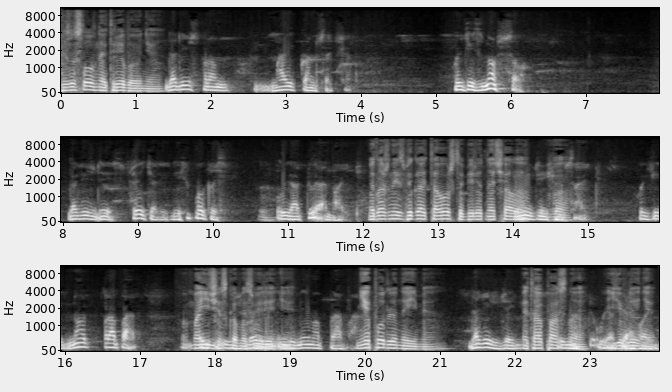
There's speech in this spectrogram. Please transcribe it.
безусловное требование. Which is not so. That is the treachery, the hypocrisy. We have to avoid. Мы должны избегать того, что берет начало в маическом измерении. name of proper. Не подлинное имя. Это опасное явление.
